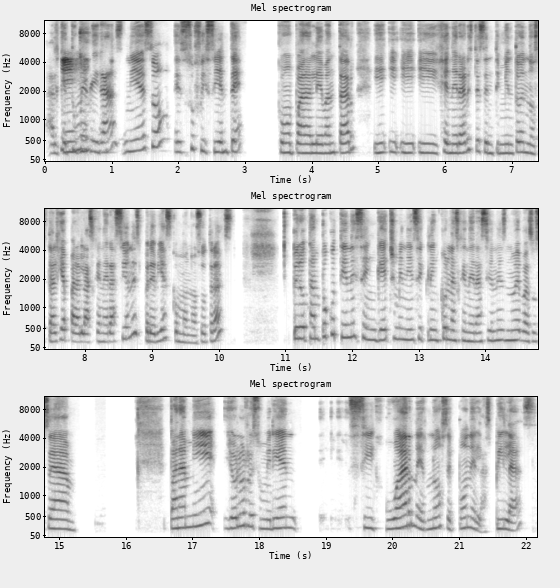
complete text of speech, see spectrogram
al que tú me digas, ni eso es suficiente como para levantar y, y, y, generar este sentimiento de nostalgia para las generaciones previas como nosotras, pero tampoco tiene ese engagement y ese clean con las generaciones nuevas, o sea, para mí, yo lo resumiría en, si Warner no se pone las pilas,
